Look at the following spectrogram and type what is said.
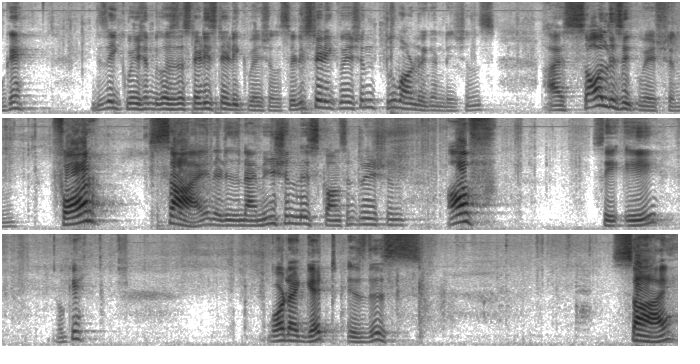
okay. This is equation because it is a steady state equation steady state equation two boundary conditions I solve this equation for psi that is dimensionless concentration of say A. Okay. What I get is this psi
